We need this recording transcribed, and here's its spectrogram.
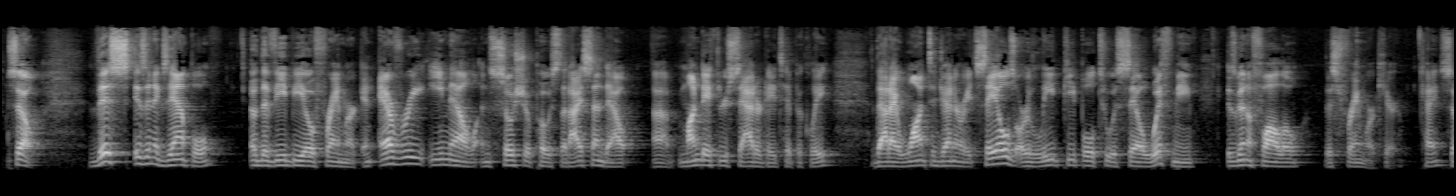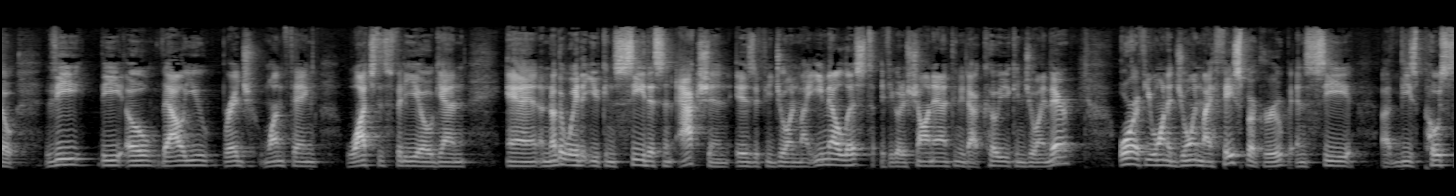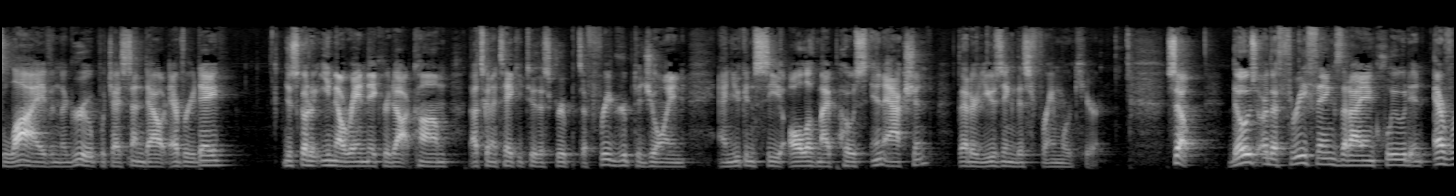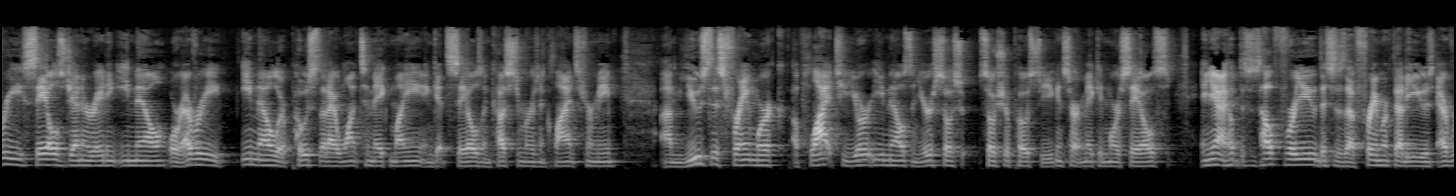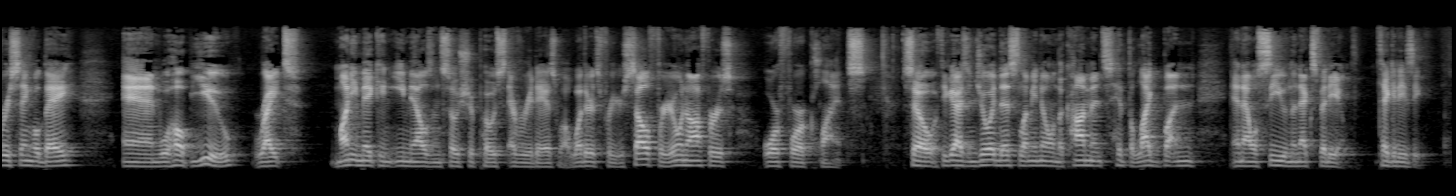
So, this is an example of the VBO framework, and every email and social post that I send out, uh, Monday through Saturday typically, that I want to generate sales or lead people to a sale with me is going to follow this framework here. Okay, so VBO, value, bridge, one thing. Watch this video again. And another way that you can see this in action is if you join my email list. If you go to seananthony.co, you can join there. Or if you want to join my Facebook group and see uh, these posts live in the group, which I send out every day, just go to emailrainmaker.com. That's going to take you to this group. It's a free group to join, and you can see all of my posts in action that are using this framework here. So, those are the three things that I include in every sales generating email or every email or post that I want to make money and get sales and customers and clients for me. Um, use this framework, apply it to your emails and your social, social posts so you can start making more sales. And yeah, I hope this is helpful for you. This is a framework that I use every single day and will help you write money making emails and social posts every day as well, whether it's for yourself, for your own offers, or for clients. So if you guys enjoyed this, let me know in the comments, hit the like button, and I will see you in the next video. Take it easy.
